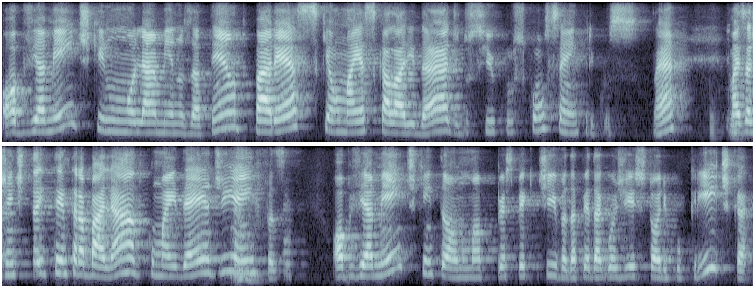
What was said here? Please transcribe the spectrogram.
Obviamente que, num olhar menos atento, parece que é uma escalaridade dos círculos concêntricos, né? Mas a gente tem, tem trabalhado com uma ideia de ênfase. Obviamente que, então, numa perspectiva da pedagogia histórico-crítica,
